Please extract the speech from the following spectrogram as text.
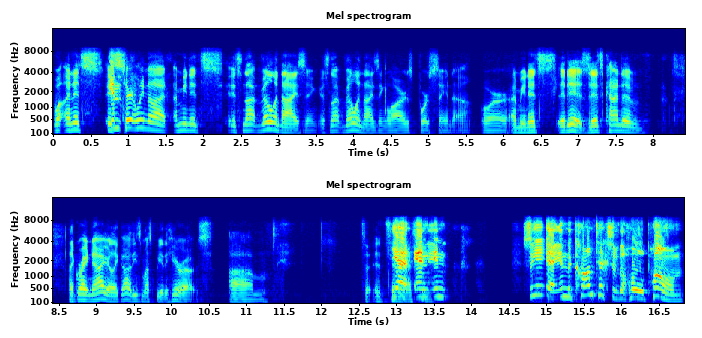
Well, and it's it's In- certainly not. I mean, it's it's not villainizing. It's not villainizing Lars Porsena, or I mean, it's it is. It's kind of like right now you're like, oh, these must be the heroes. Um, so it's yeah, and in so yeah, in the context of the whole poem,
